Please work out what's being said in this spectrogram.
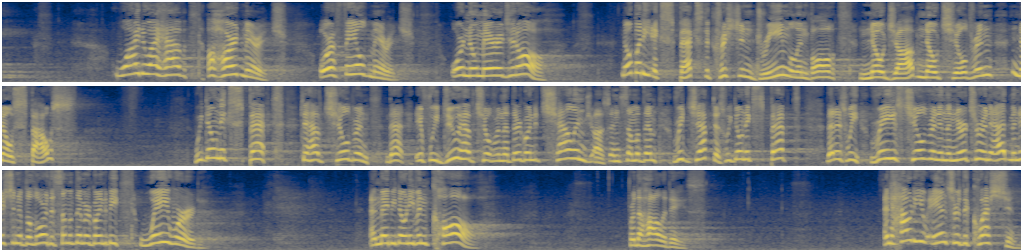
why do I have a hard marriage? Or a failed marriage or no marriage at all. Nobody expects the Christian dream will involve no job, no children, no spouse. We don't expect to have children that if we do have children that they're going to challenge us and some of them reject us. We don't expect that as we raise children in the nurture and admonition of the Lord that some of them are going to be wayward and maybe don't even call for the holidays. And how do you answer the question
